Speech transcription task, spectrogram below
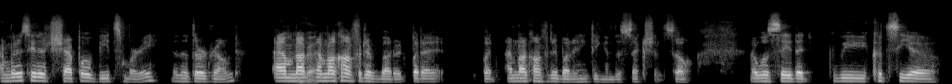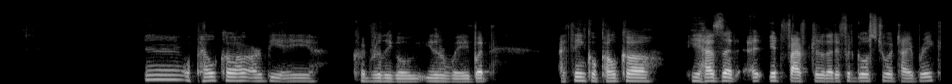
I'm going to say that Chapo beats Murray in the third round. I'm not okay. I'm not confident about it, but I but I'm not confident about anything in this section. So I will say that we could see a eh, Opelka RBA could really go either way, but I think Opelka he has that it factor that if it goes to a tiebreak,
